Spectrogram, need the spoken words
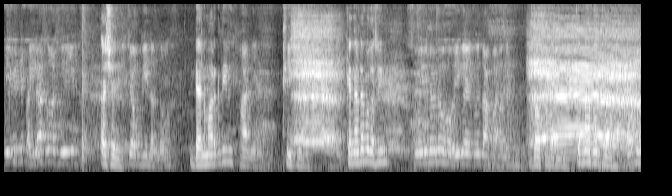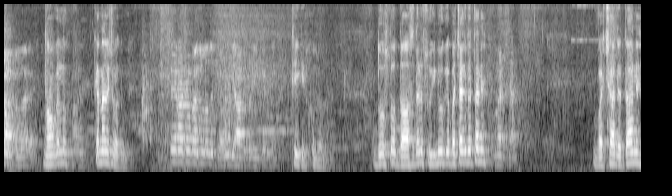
ਇਹ ਵੀਰ ਜੀ ਪਹਿਲਾ ਸੂਆ ਸੂਈ ਹੈ ਅੱਛਾ ਜੀ। ਚੌਗੀ ਦੰਦੋਂ। ਡੈਨਮਾਰਕ ਦੀ ਵੀ? ਹਾਂਜੀ ਹਾਂਜੀ। ਠੀਕ ਹੈ। ਜੀ ਕਿੰਨਾ ਟਾਈਮ ਹੋ ਗਿਆ ਸੂਈ ਨੂੰ? ਮੈਨੂੰ ਹੋ ਹੀ ਗਏ ਕੋਈ 10 12 ਦਿਨ। 10 ਕਿੰਨਾ ਦੁੱਧ ਦਾ ਉਹ 9 ਕਿਲੋ ਹੈਗਾ। 9 ਕਿਲੋ? ਕਿੰਨਾ ਕੁ ਚਵਾ ਦੂਗੇ 13 14 ਕਿਲੋ ਤੇ ਚਾਹੂੰ ਯਾਦ ਬੜੀ ਚੰਗੀ। ਠੀਕ ਹੈ ਖੋਲੋ ਦੋਸਤੋ 10 ਦਿਨ ਸੂਈ ਨੂੰ ਹੋ ਕੇ ਬੱਚਾ ਕਿ ਦਿੱਤਾ ਨੇ? ਅੱਛਾ ਵੱਛਾ ਦਿੱਤਾ ਨੇ।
